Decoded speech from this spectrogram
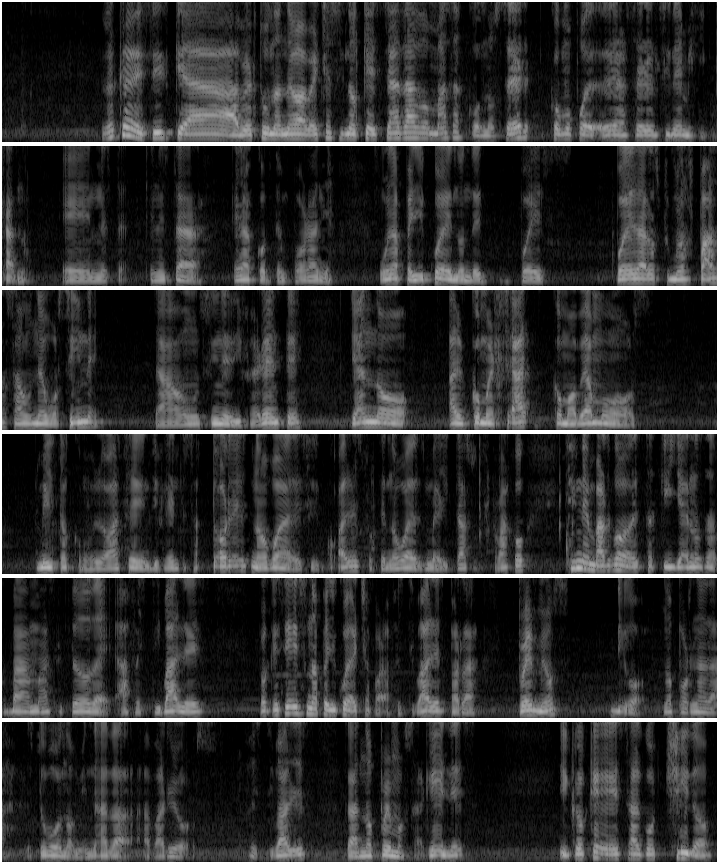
no quiero decir que ha abierto una nueva brecha, sino que se ha dado más a conocer cómo puede hacer el cine mexicano en esta, en esta era contemporánea. Una película en donde pues puede dar los primeros pasos a un nuevo cine, a un cine diferente, ya no al comercial como habíamos visto como lo hacen diferentes actores, no voy a decir cuáles porque no voy a desmeritar su trabajo, sin embargo esto aquí ya nos va más el pedo de a festivales, porque sí es una película hecha para festivales, para premios. Digo, no por nada. Estuvo nominada a varios festivales. Ganó premios Arieles. Y creo que es algo chido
